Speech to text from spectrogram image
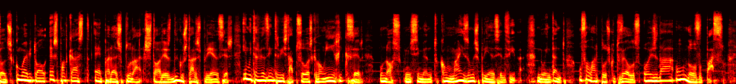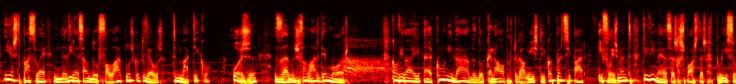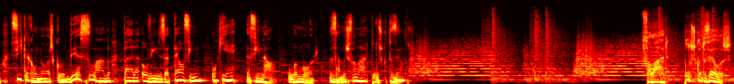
todos. Como é habitual, este podcast é para explorar histórias, degustar experiências e muitas vezes entrevistar pessoas que vão enriquecer o nosso conhecimento com mais uma experiência de vida. No entanto, o falar pelos cotovelos hoje dá um novo passo. E este passo é na direção do falar pelos cotovelos temático. Hoje vamos falar de amor. Convidei a comunidade do canal Portugal Místico a participar e felizmente tive imensas respostas. Por isso, fica connosco desse lado para ouvires até ao fim o que é, afinal, o amor. Vamos falar pelos cotovelos. Falar pelos cotovelos.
